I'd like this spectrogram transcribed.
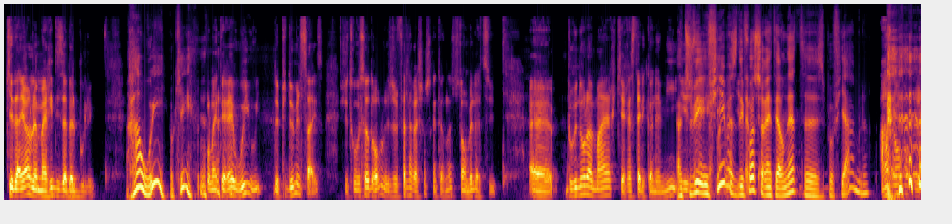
qui est d'ailleurs le mari d'Isabelle Boulay. Ah oui, OK. Pour l'intérêt, oui, oui, depuis 2016. J'ai trouvé ça drôle. J'ai fait de la recherche sur Internet, je suis tombé là-dessus. Euh, Bruno Le Maire, qui reste à l'économie. As-tu vérifié? Parce que des fois, sur Internet, euh, c'est pas fiable. Ah non, je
